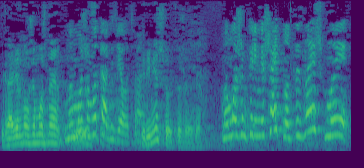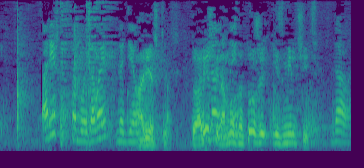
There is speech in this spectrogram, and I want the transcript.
Так, наверное, уже можно... Мы можем вот так сделать, Вань. Перемешивать уже это? Мы можем перемешать, но ты знаешь, мы орешки с тобой давай доделаем. Орешки. То орешки нам Должны. нужно тоже измельчить. Давай.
